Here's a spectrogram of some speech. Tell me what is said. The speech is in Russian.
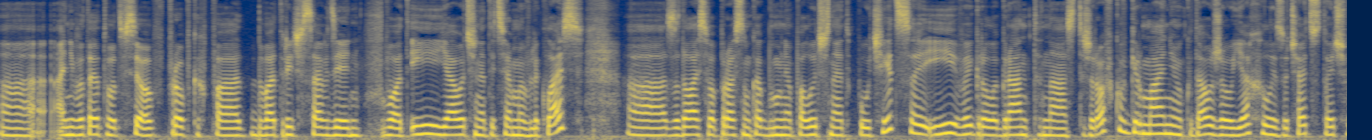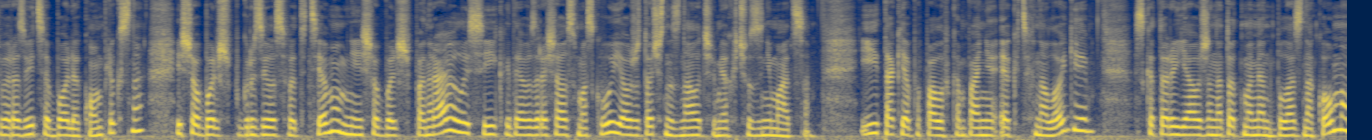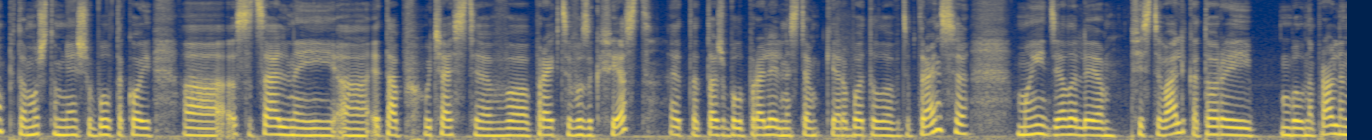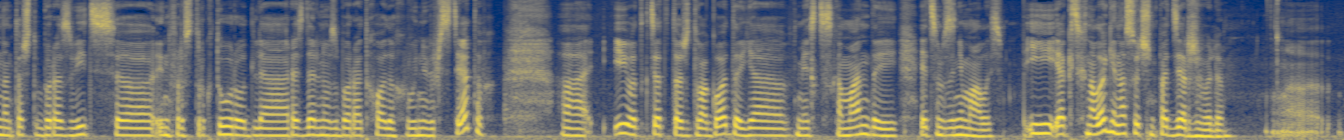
а не вот это вот все в пробках по 2-3 часа в день. Вот. И я очень этой темой увлеклась, э, задалась вопросом, как бы мне получится на это поучиться, учиться и выиграла грант на стажировку в Германию, куда уже уехала изучать устойчивое развитие более комплексно. Еще больше погрузилась в эту тему, мне еще больше понравилось, и когда я возвращалась в Москву, я уже точно знала, чем я хочу заниматься. И так я попала в компанию Экотехнологии, с которой я уже на тот момент была знакома, потому что у меня еще был такой э, социальный э, этап участия в проекте Вузыкфест. Это тоже было параллельно с тем, как я работала в Дептрансе. Мы делали фестиваль который был направлен на то, чтобы развить э, инфраструктуру для раздельного сбора отходов в университетах. А, и вот где-то тоже два года я вместе с командой этим занималась. И экотехнологии нас очень поддерживали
